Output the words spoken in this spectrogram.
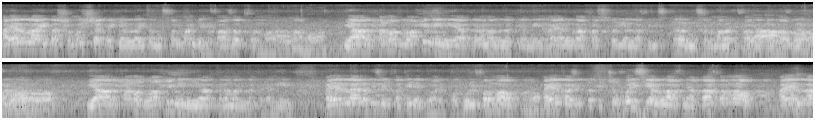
আয় আল্লাহ এটা সমস্যা থেকে আল্লাহ এটা মুসলমানদের হেফাজত ফরমা আল্লাহ ইয়া আরহামার রাহিমিন ইয়া আকরামাল আকরামিন আয় আল্লাহ খাস করে আল্লাহ ফিলিস্তিনের মুসলমানের হেফাজত আল্লাহ আপনি ফরমা ইয়া আরহামার রাহিমিন ইয়া আকরামাল আকরামিন আয় আল্লাহ নবীজির খাতিরে দুয়ারে কবুল ফরমাও আয় আল্লাহ যত কিছু হয়েছি আল্লাহ আপনি আতা ফরমাও আয় আল্লাহ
